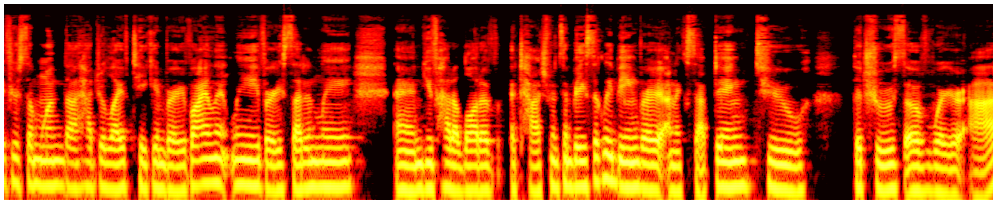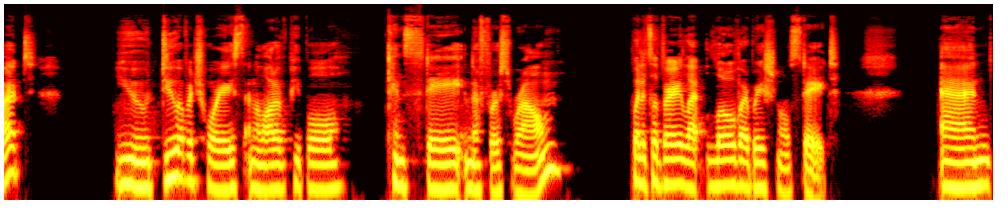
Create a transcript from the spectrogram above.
if you're someone that had your life taken very violently, very suddenly, and you've had a lot of attachments and basically being very unaccepting to the truth of where you're at, you do have a choice. And a lot of people can stay in the first realm, but it's a very le- low vibrational state. And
